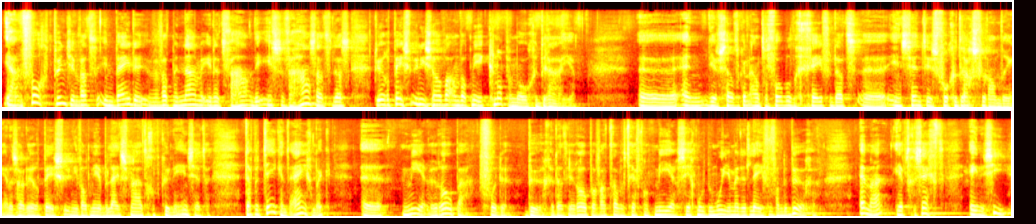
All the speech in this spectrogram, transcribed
ja, een volgend puntje wat in beide, wat met name in het verhaal, de eerste verhaal zat, dat de Europese Unie zou wel aan wat meer knoppen mogen draaien. Uh, en je hebt zelf ook een aantal voorbeelden gegeven dat uh, incentives voor gedragsverandering. En daar zou de Europese Unie wat meer beleidsmatig op kunnen inzetten. Dat betekent eigenlijk uh, meer Europa voor de burger. Dat Europa wat dat betreft wat meer zich moet bemoeien met het leven van de burger. Emma, je hebt gezegd, energie,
